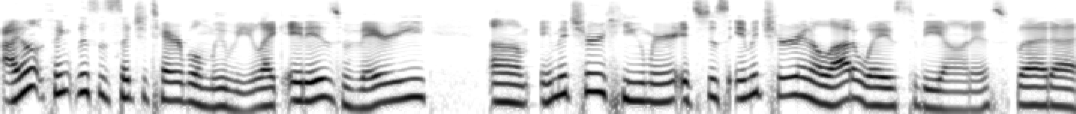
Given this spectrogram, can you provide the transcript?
I don't think this is such a terrible movie. Like it is very um immature humor. It's just immature in a lot of ways to be honest, but uh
